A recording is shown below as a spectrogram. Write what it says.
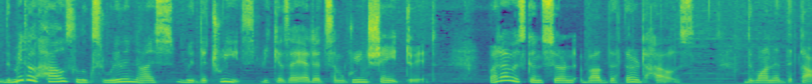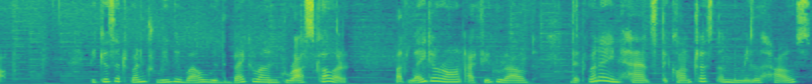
The middle house looks really nice with the trees because I added some green shade to it, but I was concerned about the third house, the one at the top, because it went really well with the background grass color. But later on I figured out that when I enhanced the contrast on the middle house,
